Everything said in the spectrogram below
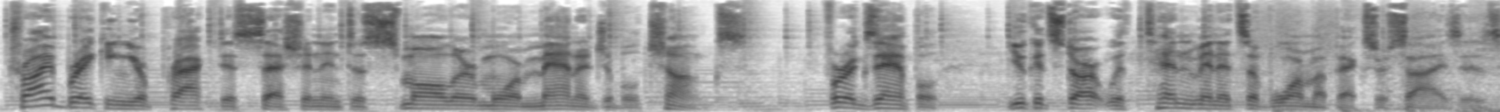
try breaking your practice session into smaller, more manageable chunks. For example, you could start with 10 minutes of warm-up exercises,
